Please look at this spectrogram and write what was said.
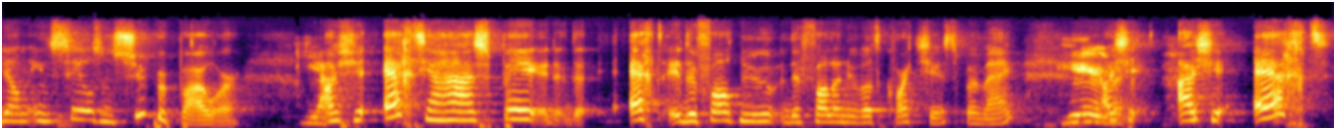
dan in sales een superpower. Ja, Als je echt je HSP. Echt, er, valt nu, er vallen nu wat kwartjes bij mij. heerlijk. Als je, als je echt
